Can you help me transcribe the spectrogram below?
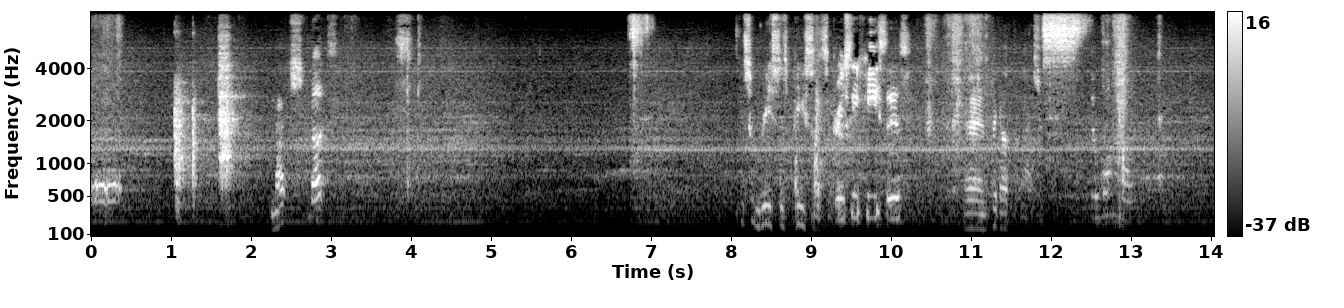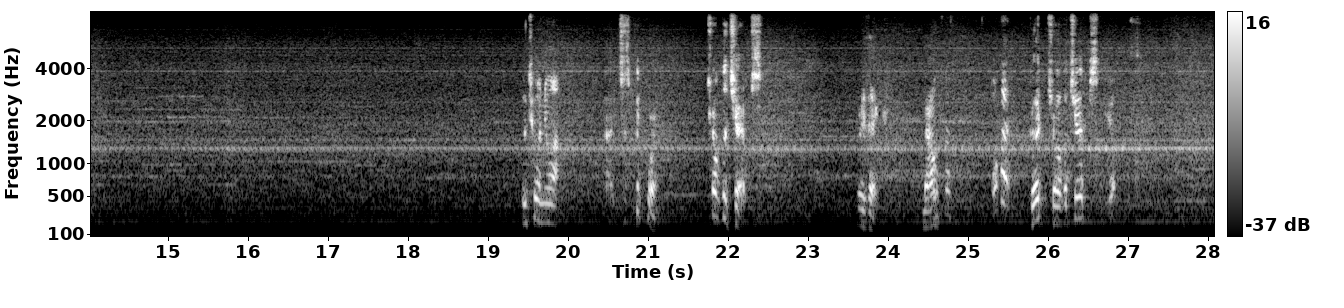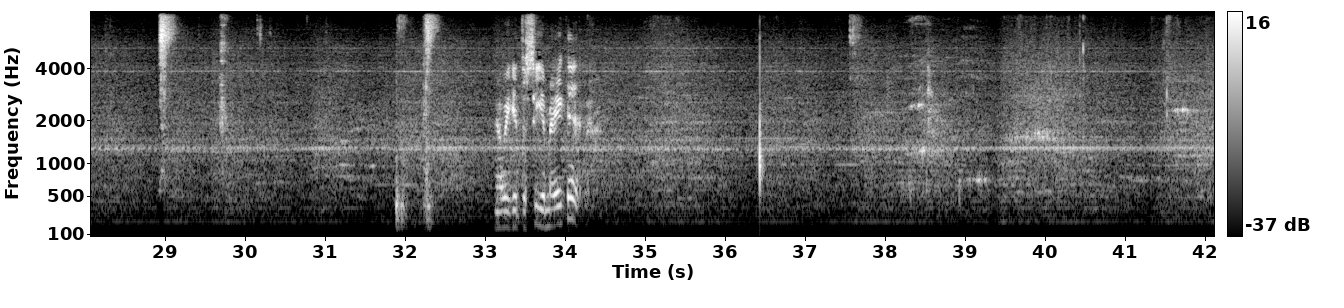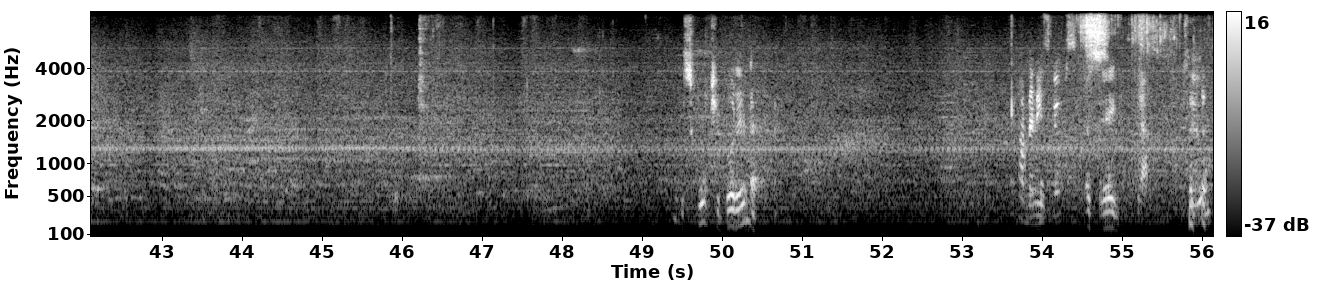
Uh, Nuts. nuts. Get some Reese's Pieces. Greasy pieces. And pick out the last one. And one more. Which one you want? Uh, just pick one. Chocolate chips. What do you think? No? Okay. Okay. Good? Chocolate chips? Yep. Now we get to see you make it. The scoops you put in there. How many scoops? That's big. Yeah.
